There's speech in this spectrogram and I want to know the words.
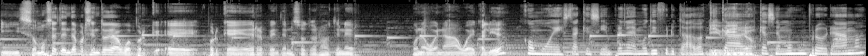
Y somos 70% de agua porque, eh, porque de repente nosotros no tener una buena agua de calidad. como esta que siempre la hemos disfrutado aquí cada vez que hacemos un programa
